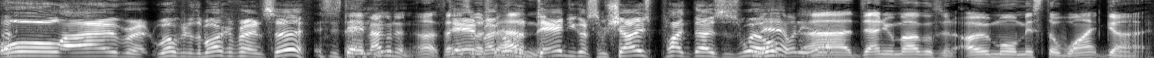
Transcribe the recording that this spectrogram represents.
all over it. Welcome to the microphone, sir. this is Dan Muggleton. Oh, thanks Dan so much for having me. Dan, you got some shows. Plug those as well. yeah, what do you? Uh, Daniel Muggleton, oh more Mr. White Guy.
